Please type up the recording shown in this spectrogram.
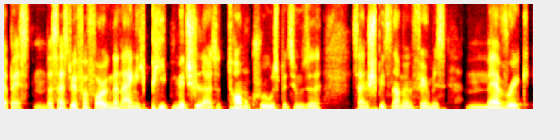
der Besten. Das heißt, wir verfolgen dann eigentlich Pete Mitchell, also Tom Cruise, beziehungsweise sein Spitzname im Film ist Maverick,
